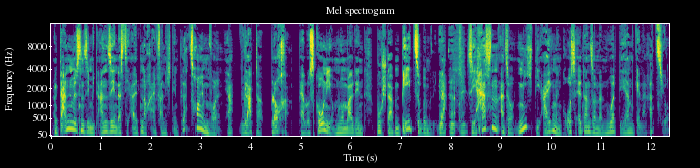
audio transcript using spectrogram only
Und dann müssen sie mit ansehen, dass die Alten auch einfach nicht den Platz räumen wollen, ja. ja. Blatter, Blocher, Berlusconi, um nur mal den Buchstaben B zu bemühen, ja. ja, ja. Sie hassen also nicht die eigenen Großeltern, sondern nur deren Generation.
